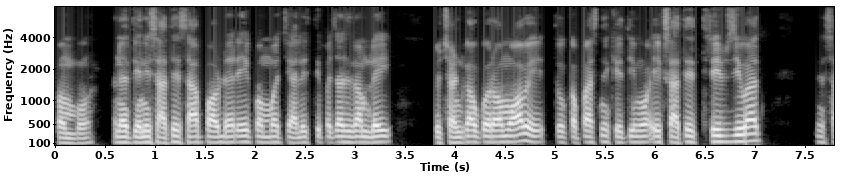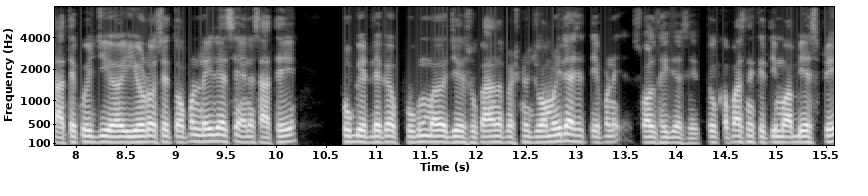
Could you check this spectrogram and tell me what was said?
પંપો. અને તેની સાથે સાપ પાવડર એક પંપમાં ચાલીસથી પચાસ ગ્રામ લઈ, જો છંટકાવ કરવામાં આવે તો કપાસની ખેતીમાં એક સાથે થ્રીપ જીવાત, સાથે કોઈ ઈયળો છે તો પણ લઈ લેશે અને સાથે ફૂગ એટલે કે ફૂગમાં જે સુકારાના પ્રશ્નો જોવા મળી રહ્યા છે તે પણ સોલ્વ થઈ જશે. તો કપાસની ખેતીમાં આ બે સ્પ્રે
